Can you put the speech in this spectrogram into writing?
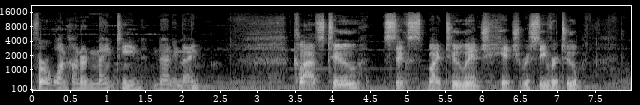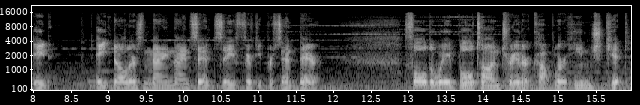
for $119.99. Class 2 6 by 2 inch hitch receiver tube, eight $8.99, save 50% there. Fold away bolt on trailer coupler hinge kit,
